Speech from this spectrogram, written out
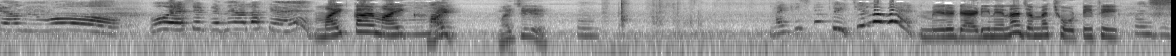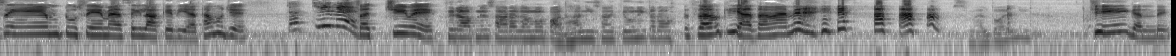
पेन वो वो ऐसे करने वाला क्या है? माइक का है माइक। माइक माइक चाहिए? मैं किसके पीछे लगा है मेरे डैडी ने ना जब मैं छोटी थी सेम टू सेम ऐसे ही लाके दिया था मुझे। सच्ची में? सच्ची में। फिर आपने सारा गामा पाधा निशा क्यों नहीं करा? सब किया था मैंने। स्मेल तो आई नहीं। छी गंदे।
